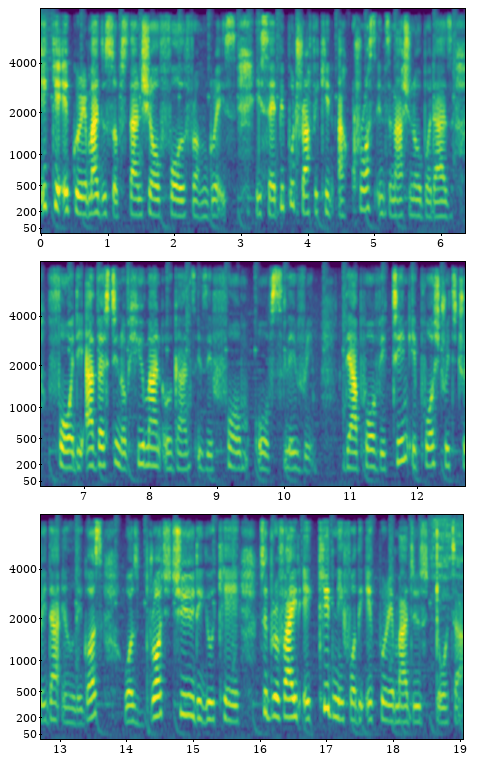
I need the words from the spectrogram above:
Ike Ekweremadu's substantial fall from grace. He said people trafficking across international borders for the harvesting of human organs is a form of slavery. Their poor victim, a poor street trader in Lagos, was brought to the UK to provide a kidney for the Ekweremadu's daughter.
